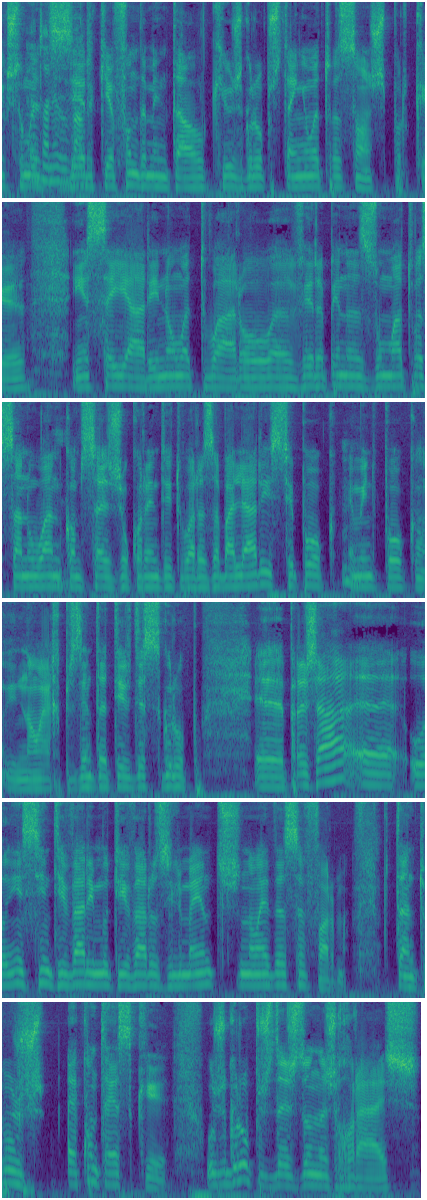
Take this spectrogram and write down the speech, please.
Eu costumo António dizer que é fundamental que os grupos tenham atuações, porque ensaiar e não atuar ou haver apenas uma atuação no ano, como seja o 48 horas a balhar, isso é pouco, é muito pouco e não é representativo desse grupo. Eh, para já, o incentivar e motivar os elementos não é dessa forma. Portanto, os- acontece que os grupos das zonas rurais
